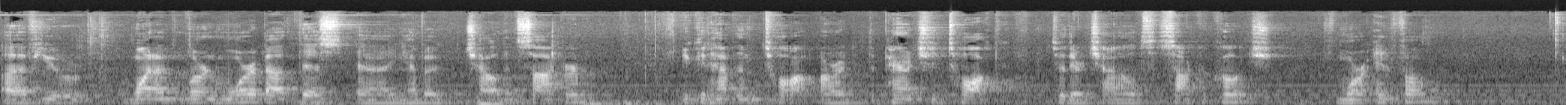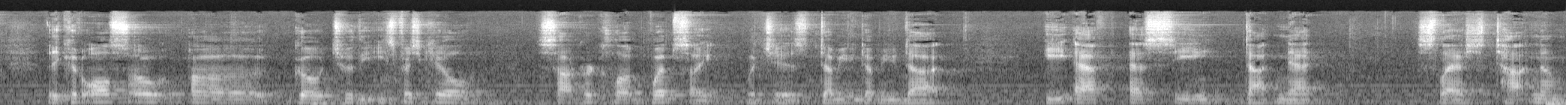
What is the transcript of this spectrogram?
Uh, If you want to learn more about this, uh, you have a child in soccer, you can have them talk, or the parents should talk to their child's soccer coach for more info. They could also uh, go to the East Fishkill Soccer Club website, which is www.efsc.net slash Tottenham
